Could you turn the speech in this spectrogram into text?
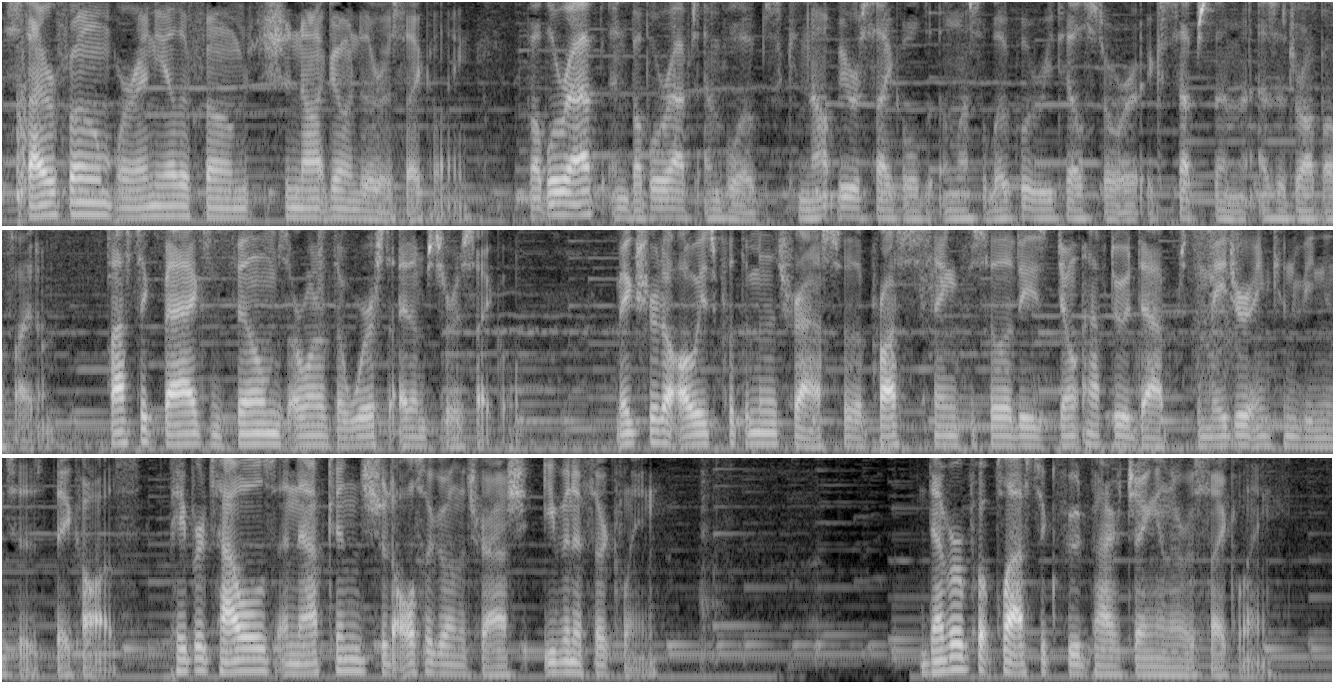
Styrofoam or any other foam should not go into the recycling. Bubble wrap and bubble wrapped envelopes cannot be recycled unless a local retail store accepts them as a drop off item. Plastic bags and films are one of the worst items to recycle. Make sure to always put them in the trash so the processing facilities don't have to adapt to the major inconveniences they cause. Paper towels and napkins should also go in the trash, even if they're clean. Never put plastic food packaging in the recycling.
